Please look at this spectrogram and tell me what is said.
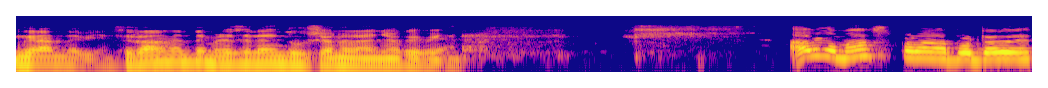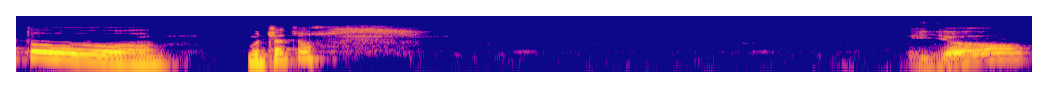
Grande Vince, realmente merece la inducción el año que viene. ¿Algo más para aportar de esto, muchachos? Y yo,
